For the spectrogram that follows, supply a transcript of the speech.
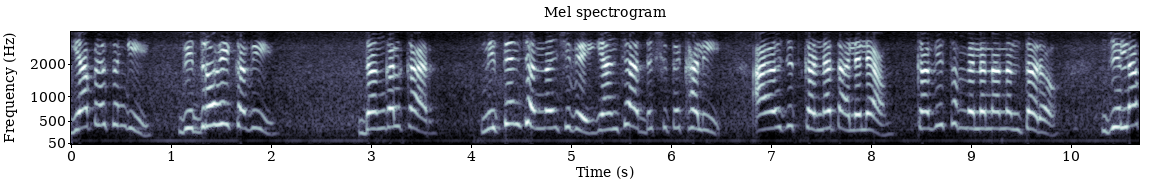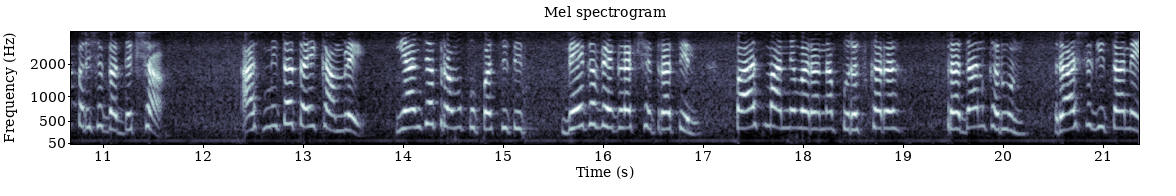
या प्रसंगी विद्रोही कवी दंगलकार नितीन चंदनशिवे यांच्या अध्यक्षतेखाली आयोजित करण्यात आलेल्या कवी संमेलनानंतर जिल्हा परिषद अध्यक्षा अस्मिताताई कांबळे यांच्या प्रमुख उपस्थितीत वेगवेगळ्या क्षेत्रातील पाच मान्यवरांना पुरस्कार प्रदान करून राष्ट्रगीताने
